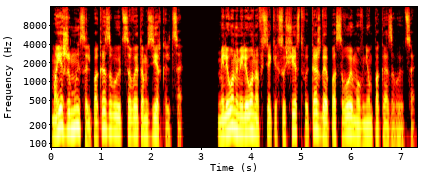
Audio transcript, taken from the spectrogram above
моя же мысль показываются в этом зеркальце. Миллионы миллионов всяких существ, и каждая по-своему в нем показываются.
